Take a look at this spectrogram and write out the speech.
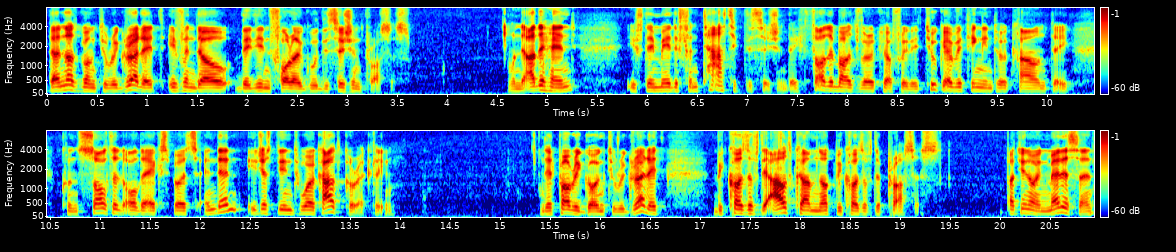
They're not going to regret it even though they didn't follow a good decision process. On the other hand, if they made a fantastic decision, they thought about it very carefully, they took everything into account, they consulted all the experts, and then it just didn't work out correctly, they're probably going to regret it because of the outcome, not because of the process. But you know, in medicine,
